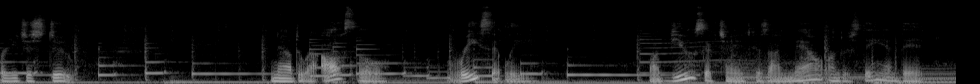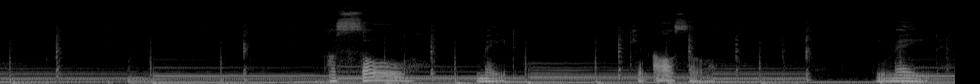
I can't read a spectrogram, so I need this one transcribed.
Or you just do. Now, do I also recently, my views have changed because I now understand that a soul mate can also be made.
